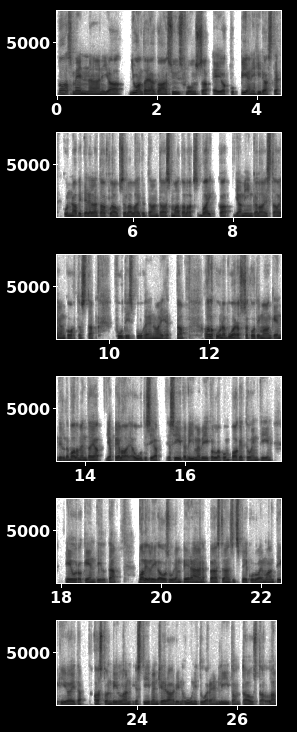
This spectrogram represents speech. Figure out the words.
Taas mennään ja juontajakaan syysflunssa ei ole kuin pieni hidaste, kun napit edellä taklauksella laitetaan taas matalaksi vaikka ja minkälaista ajankohtaista futispuheen aihetta. Alkuuna vuorossa kotimaan kentiltä valmentaja ja pelaaja uutisia ja siitä viime viikonlopun paketointiin eurokentiltä. Valioliiga-osuuden perään päästään sitten spekuloimaan tekijöitä Aston Villan ja Steven Gerrardin uunituoreen liiton taustalla.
